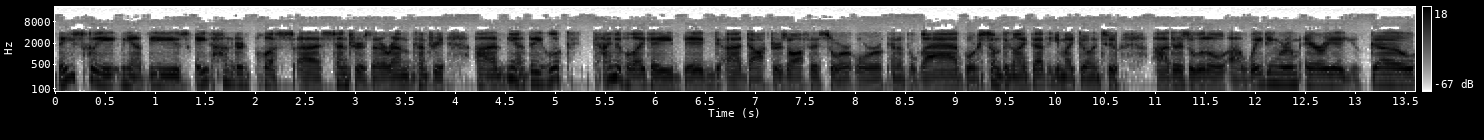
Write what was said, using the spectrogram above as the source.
basically, you know, these 800 plus uh, centers that are around the country, uh, you know, they look kind of like a big uh, doctor's office or, or kind of a lab or something like that that you might go into. Uh, there's a little uh, waiting room area. You go.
